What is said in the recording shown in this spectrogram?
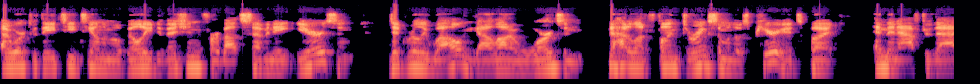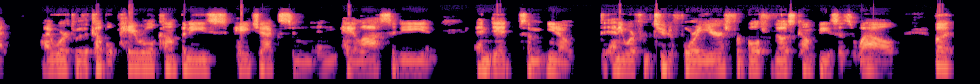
I worked with AT&T on the mobility division for about seven, eight years and did really well and got a lot of awards and had a lot of fun during some of those periods. But and then after that, I worked with a couple payroll companies, Paychex and, and Paylocity, and and did some you know anywhere from two to four years for both of those companies as well. But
